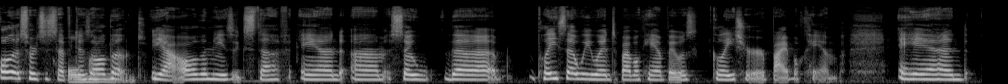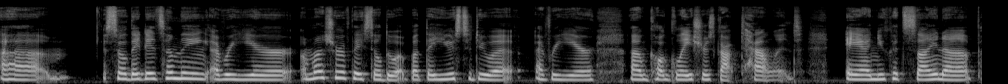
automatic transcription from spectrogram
all that sorts of stuff. He Oh does all the nerd. yeah all the music stuff. And um, so the place that we went to bible camp it was glacier bible camp. And um, so they did something every year. I'm not sure if they still do it, but they used to do it every year um, called Glacier's Got Talent. And you could sign up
